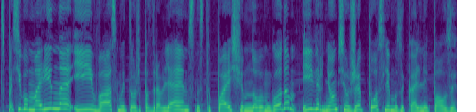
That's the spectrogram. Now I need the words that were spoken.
Спасибо, Марина, и вас мы тоже поздравляем с наступающим Новым годом и вернемся уже после музыкальной паузы.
